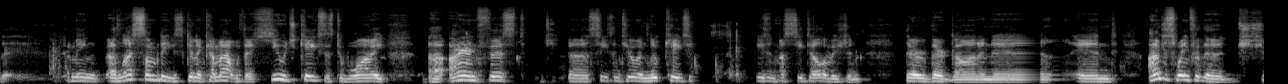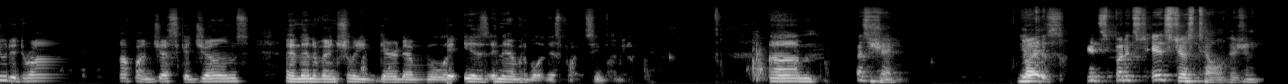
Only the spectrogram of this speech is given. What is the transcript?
I mean, unless somebody's going to come out with a huge case as to why uh, Iron Fist uh, season two and Luke Cage season must see television, they're they're gone, and and I'm just waiting for the shoe to drop on Jessica Jones and then eventually Daredevil it is inevitable at this point. It seems to me. Um, that's a shame. But it's but it's it's just television.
